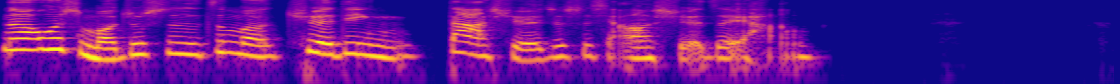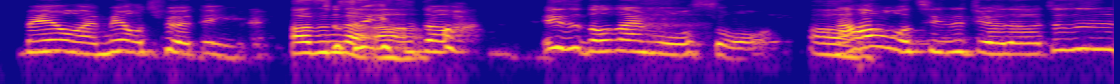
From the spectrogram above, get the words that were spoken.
那为什么就是这么确定大学就是想要学这一行？没有哎、欸，没有确定、欸，哦，真的，就是一直都、嗯、一直都在摸索。哦、然后我其实觉得，就是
